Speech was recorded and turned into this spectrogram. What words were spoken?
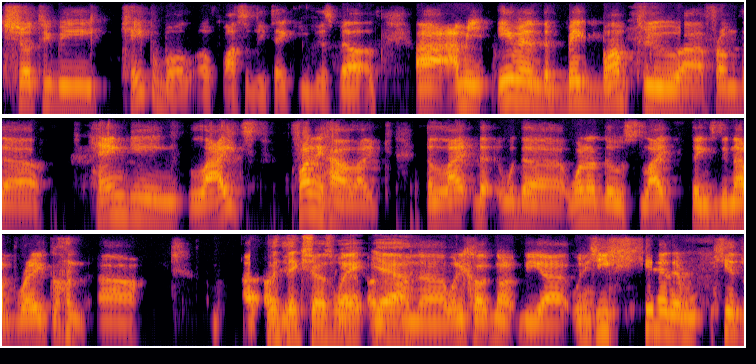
showed to be capable of possibly taking this belt. Uh, I mean, even the big bump through uh, from the hanging lights. Funny how like the light the with the one of those light things did not break on uh, uh, with Big Show's weight. Yeah, on, yeah. On, uh, what do you call it? No, the uh, when he hit him, hit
